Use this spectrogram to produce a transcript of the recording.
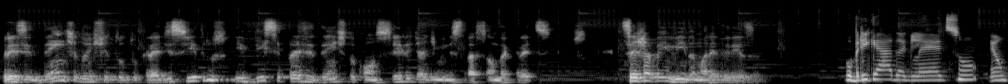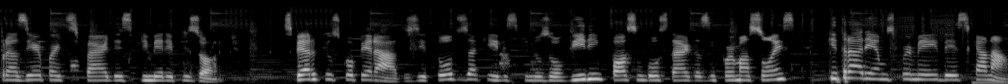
presidente do Instituto Credit Citrus e vice-presidente do Conselho de Administração da Credit Citrus. Seja bem-vinda, Maria Tereza. Obrigada, Gledson. É um prazer participar desse primeiro episódio. Espero que os cooperados e todos aqueles que nos ouvirem possam gostar das informações que traremos por meio desse canal.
